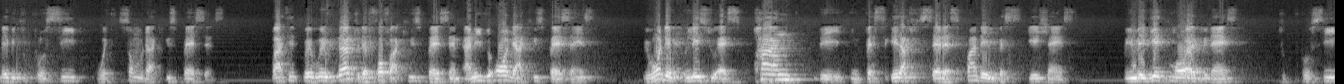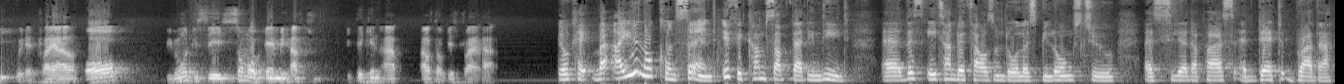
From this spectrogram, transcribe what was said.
maybe to proceed with some of the accused persons. But it, with regard to the fourth accused person and even all the accused persons, we want the police to expand the investigation, said, expand the investigations. We may get more evidence to proceed with the trial, or we want to say some of them may have to be taken up out of this trial. Okay, but are you not concerned if it comes up that indeed uh, this $800,000 belongs to uh, Cecilia Dapaah's uh, dead brother?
